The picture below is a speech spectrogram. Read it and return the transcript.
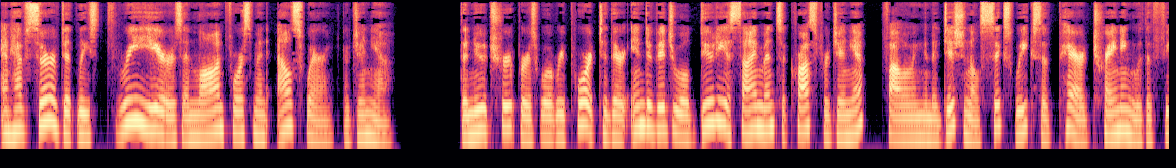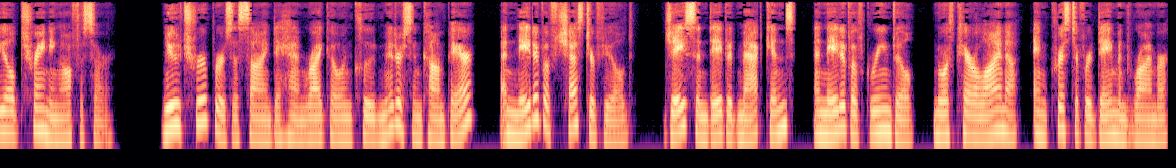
and have served at least three years in law enforcement elsewhere in Virginia. The new troopers will report to their individual duty assignments across Virginia, following an additional six weeks of paired training with a field training officer. New troopers assigned to Henrico include Mitterson Compere, a native of Chesterfield, Jason David Matkins, a native of Greenville, North Carolina, and Christopher Damon Reimer,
